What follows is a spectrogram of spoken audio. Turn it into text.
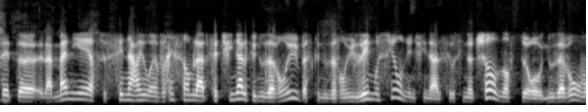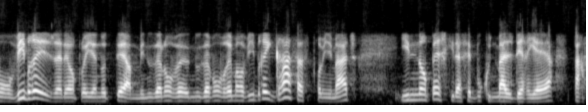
cette, euh, la manière, ce scénario invraisemblable, cette finale que nous avons eue, parce que nous avons eu l'émotion d'une finale, c'est aussi notre chance dans ce euro. Nous avons vibré, j'allais employer un autre terme, mais nous, allons, nous avons vraiment vibré grâce à ce premier match. Il n'empêche qu'il a fait beaucoup de mal derrière, parce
